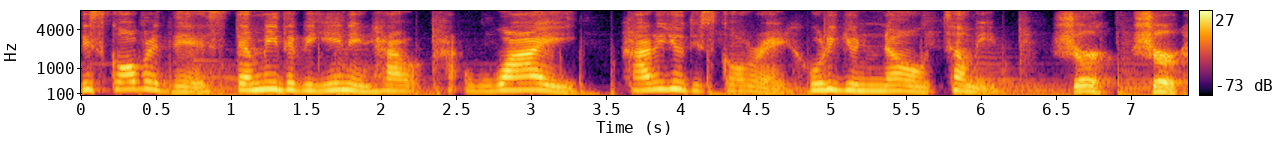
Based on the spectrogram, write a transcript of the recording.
discover this? Tell me the beginning. How, how why? How do you discover it? Who do you know? Tell me. Sure, sure.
